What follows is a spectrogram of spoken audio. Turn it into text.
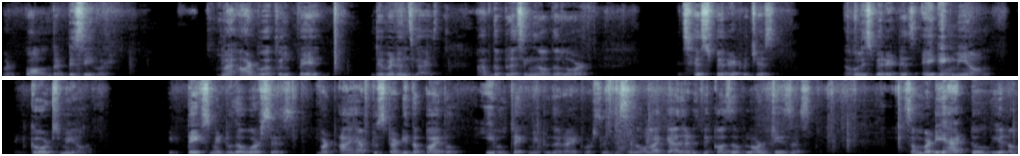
but Paul the deceiver. My hard work will pay dividends, guys. I have the blessings of the Lord. It's His Spirit which is, the Holy Spirit is egging me on. It goads me on. It takes me to the verses, but I have to study the Bible. He will take me to the right verses. This is all I gathered is because of Lord Jesus. Somebody had to, you know,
